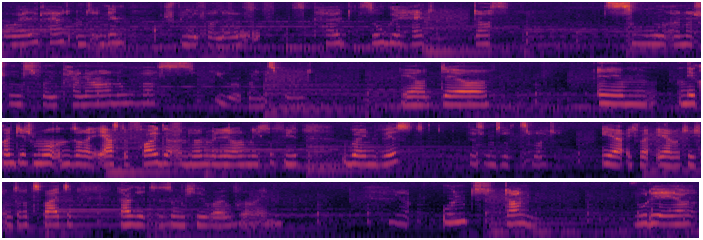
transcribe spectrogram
Coil Code und in den Spielverlauf so gehackt, dass zu einer Chance von keine Ahnung was Herobrine spawnt. Ja, der ähm, ihr könnt schon mal unsere erste Folge anhören, wenn ihr noch nicht so viel über ihn wisst. Das ist unsere zweite. Ja, ich war eher natürlich unsere zweite. Da geht es um Hero Brian. Ja, und dann wurde er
